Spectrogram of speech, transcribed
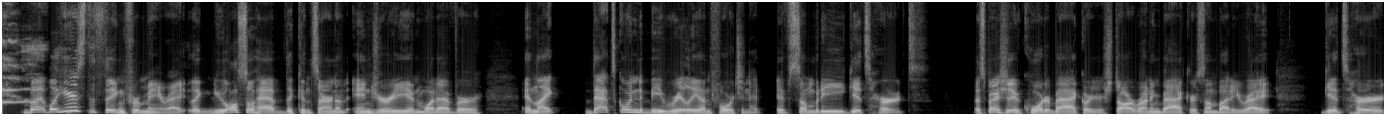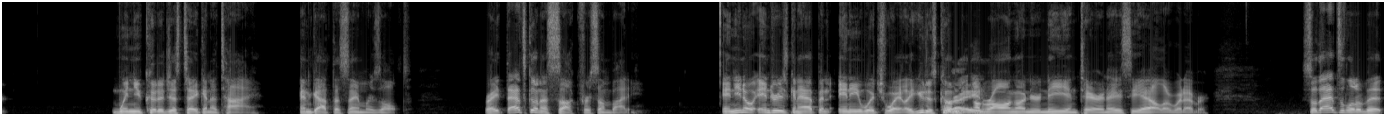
but well here's the thing for me right like you also have the concern of injury and whatever and like that's going to be really unfortunate if somebody gets hurt especially a quarterback or your star running back or somebody right gets hurt when you could have just taken a tie and got the same result right that's going to suck for somebody and you know injuries can happen any which way like you just come Right. down wrong on your knee and tear an acl or whatever so that's a little bit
